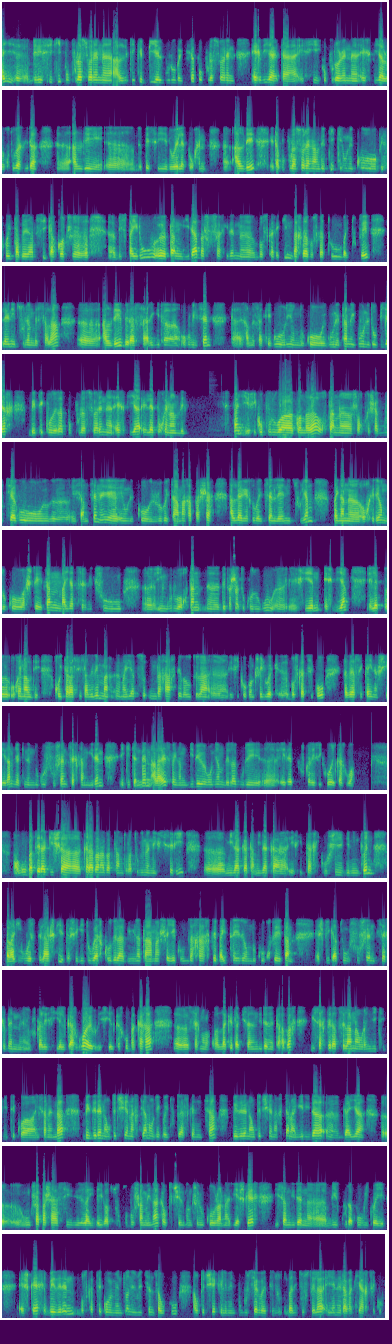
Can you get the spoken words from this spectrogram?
Bai, eh, bereziki populazioaren eh, aldetik, bi helburu baitira populazioaren erdia eta egi kopuroaren erdia lortu behar dira alde edo LF alde, eta populazioaren aldetik uneko berkoita beratzik akotz uh, bizpairu uh, tan gira, basusakiren uh, boskarekin, barda boskatu baitute, lehen itzulen bezala, alde, beraz, ari gira biltzen, eta jandezakegu hori ondoko egunetan egun edo biak beteko dela populazioaren erdia eleporen hande. Bai, erriko purua konda da, hortan uh, sorpresak gutiago uh, izan zen, eh, eguneko jugoita amarra pasa aldea gertu baitzen lehen itzulian, baina hor uh, ere ondoko hasteetan maiat zerditzu uh, inguru hortan uh, depasatuko dugu uh, errien erdia elep horren uh, alde. Hoitaraziz alde maiat undarra arte badutela uh, erriko kontseiluek uh, boskatzeko, eta behar zekain hasieran, jakinen dugu susen zertan giren, egiten den, ala ez, baina bide egonean dela gure uh, ere Euskal Herriko elkargoa. Gu batera gisa karabana bat antolatu ginen egizeri, uh, milaka eta milaka erritar ikusi genintuen, balakigu ez dela aski eta segitu beharko dela 2008-eko undaja arte baita ere ondoko urteetan esplikatu zuzen zer den Euskal Herri elkargoa, Herri elkargo bakara, uh, zer nolako aldaketak izanen diren eta abar, gizarteratzelan oraindik egitekoa izanen da, bederen autetxien artean, horiek baitute azken itza, bederen autetxien artean agirida uh, gai gaia uh, untsa pasazi dela idei batzu proposamenak, autetxen kontseluko lanari esker, izan diren uh, bilkura publikoei esker, bederen boskatzeko mementuan eduitzen zauku autetxeak elementu guztiak badituztela eien erabaki hartzeko.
